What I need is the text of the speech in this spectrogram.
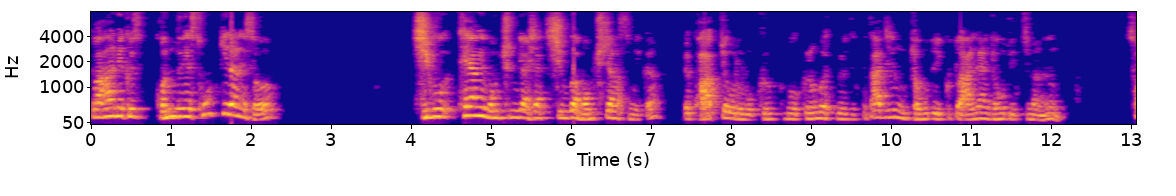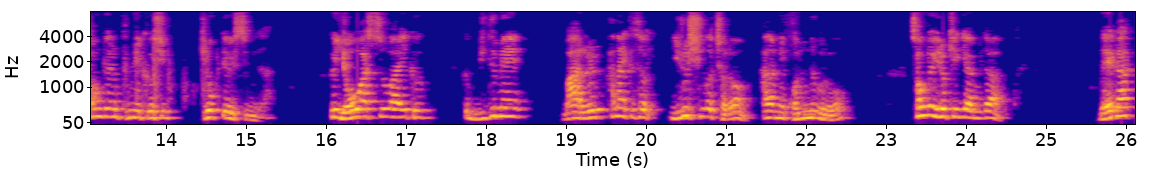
또 하나님의 그 권능의 손길 안에서 지구 태양이 멈춘 게 아니라 지구가 멈추지 않았습니까? 과학적으로 뭐, 그, 뭐 그런 것들을 따지는 경우도 있고 또 아니라는 경우도 있지만은 성경은 분명히 그것이 기록되어 있습니다. 그 여호와스와의 그, 그 믿음의 말을 하나님께서 이루신 것처럼 하나님의 권능으로 성경이 이렇게 얘기합니다. 내가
